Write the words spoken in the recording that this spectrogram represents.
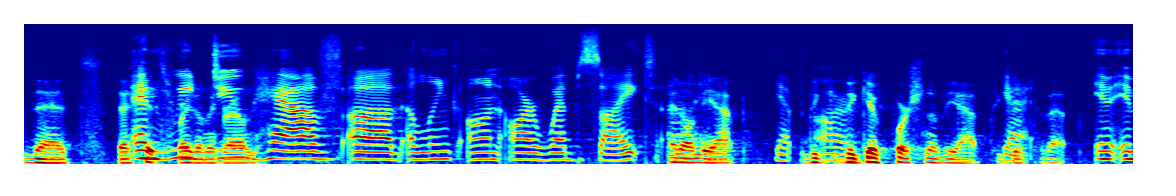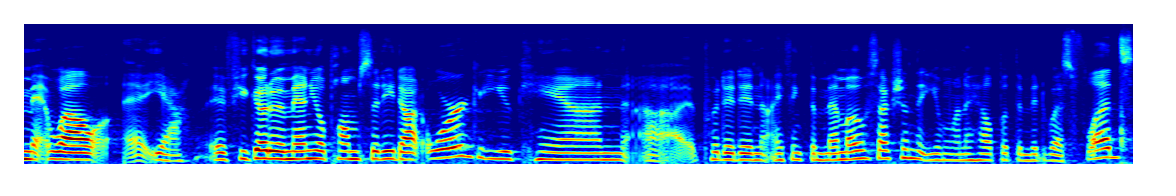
that, that And hits right on the ground. And we do have uh, a link on our website. And uh, on the in- app. Yep. The, our- the give portion of the app to Yeah. give to that. Im- Im- well, uh, yeah. If you go to emmanuelpalmcity.org, you can uh, put it in, I think, the memo section that you want to help with the Midwest floods,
